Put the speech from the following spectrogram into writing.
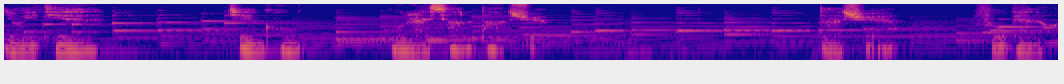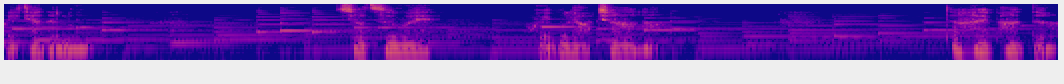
有一天，天空。忽然下了大雪，大雪覆盖了回家的路，小刺猬回不了家了。他害怕的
